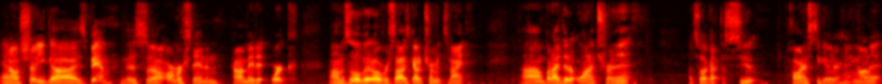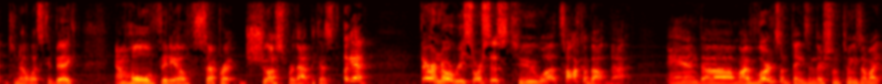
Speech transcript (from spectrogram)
And I'll show you guys, bam, this uh, armor stand and how I made it work. Um, it's a little bit oversized. Got to trim it tonight. Um, but I didn't want to trim it until I got the suit harness together, hang on it to know what's too big. And I'm a whole video separate just for that because, again, there are no resources to uh, talk about that. And um, I've learned some things, and there's some things I might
